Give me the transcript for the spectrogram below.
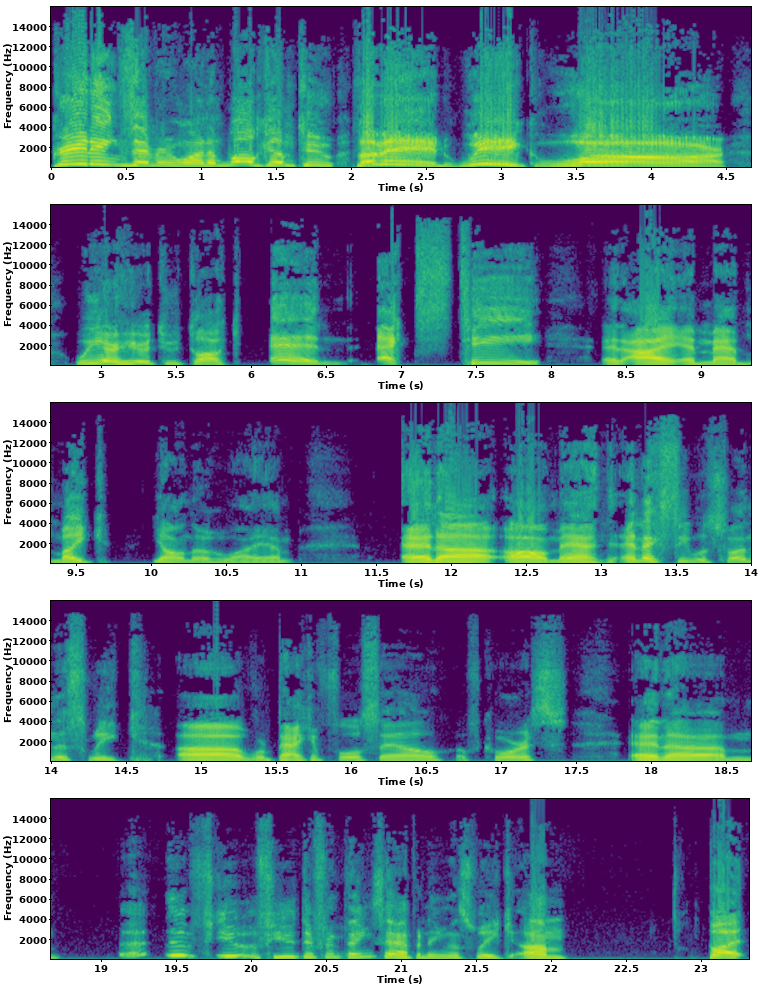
Greetings, everyone, and welcome to the Midweek War. We are here to talk NXT, and I am Mad Mike. Y'all know who I am. And uh oh man, NXT was fun this week. Uh we're back in Full Sail, of course. And um a few a few different things happening this week. Um but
